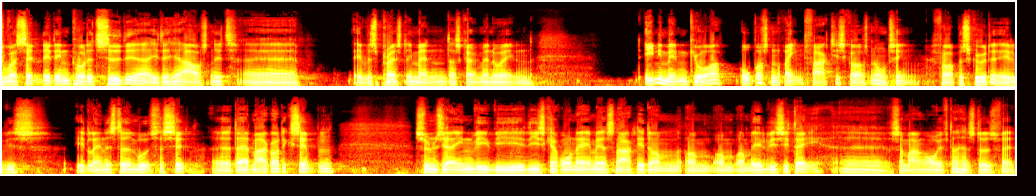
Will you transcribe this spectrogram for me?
Du var selv lidt inde på det tidligere i det her afsnit. Øh, Øh, Elvis Presley-manden, der skrev manualen indimellem gjorde Obersten rent faktisk også nogle ting for at beskytte Elvis et eller andet sted mod sig selv. Øh, der er et meget godt eksempel, synes jeg, inden vi, vi lige skal runde af med at snakke lidt om, om, om, om Elvis i dag, øh, så mange år efter hans dødsfald.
